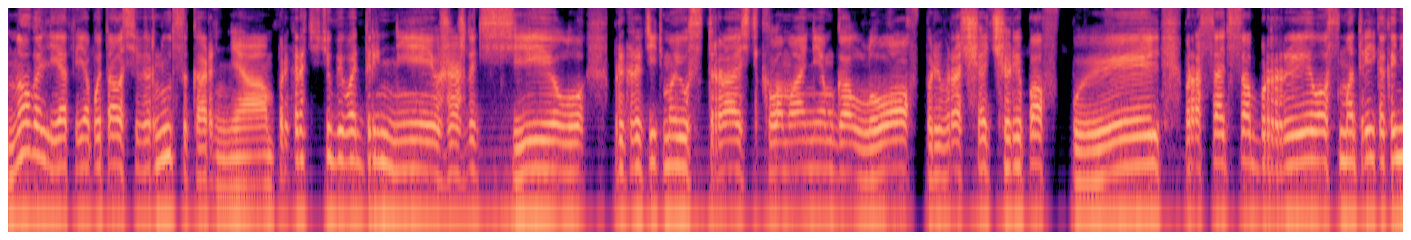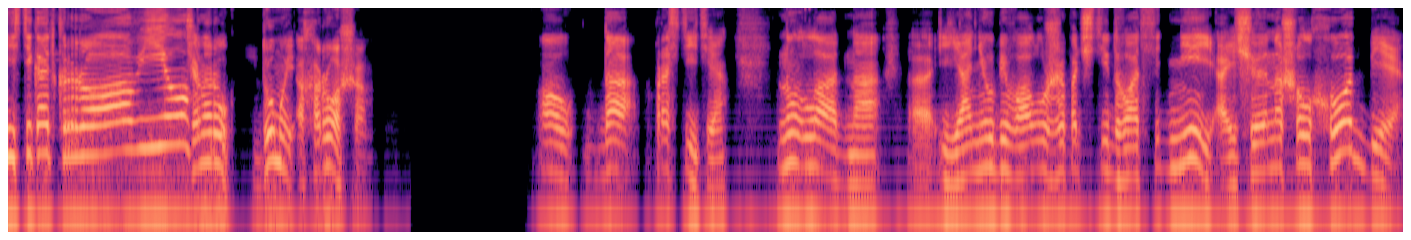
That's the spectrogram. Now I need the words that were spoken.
Много лет я пытался вернуться к корням, прекратить убивать дренеев, жаждать силу, прекратить мою страсть к ломаниям голов, превращать черепа в пыль, бросать с обрывов, смотреть, как они истекают кровью. Чернорук, думай о хорошем. О, да, простите. Ну ладно, э, я не убивал уже почти 20 дней, а еще я нашел хобби.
